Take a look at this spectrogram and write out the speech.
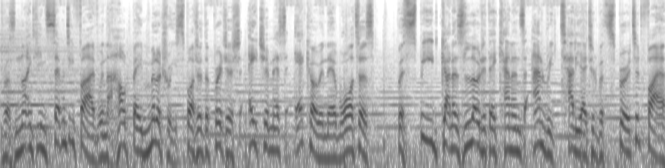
was 1975 when the Hout Bay military spotted the British HMS Echo in their waters. With speed, gunners loaded their cannons and retaliated with spirited fire,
